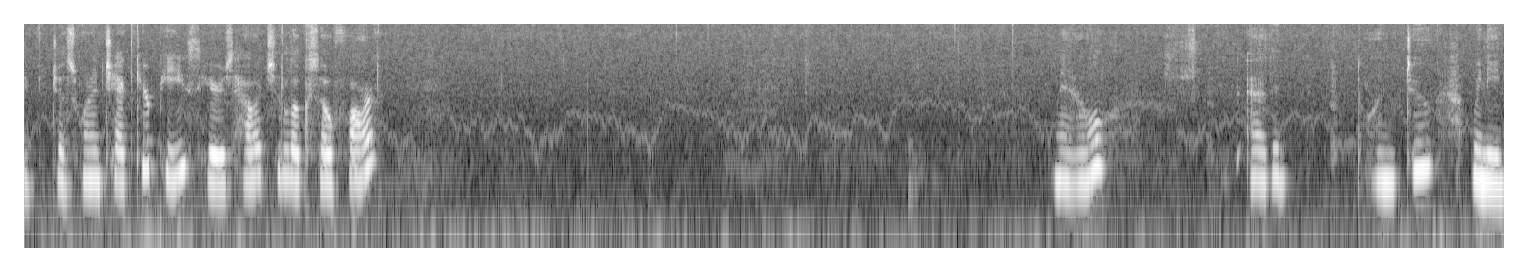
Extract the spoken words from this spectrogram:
If you just want to check your piece, here's how it should look so far. Now, added one, two, we need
